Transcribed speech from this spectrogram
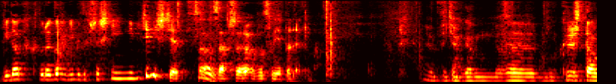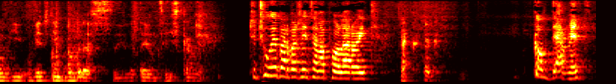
widok, którego nigdy wcześniej nie widzieliście, co zawsze owocuje pedekiem. Wyciągam e, kryształ i uwieczniam obraz latającej skały. Czy czuły barbarzyńca ma Polaroid? Tak. Tak. God damn it.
